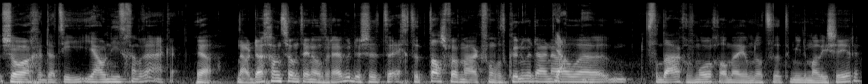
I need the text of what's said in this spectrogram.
zorgen dat die jou niet gaan raken. Ja, nou daar gaan we het zo meteen over hebben. Dus het echt tastbaar maken van wat kunnen we daar nou ja. uh, vandaag of morgen al mee om dat te minimaliseren.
